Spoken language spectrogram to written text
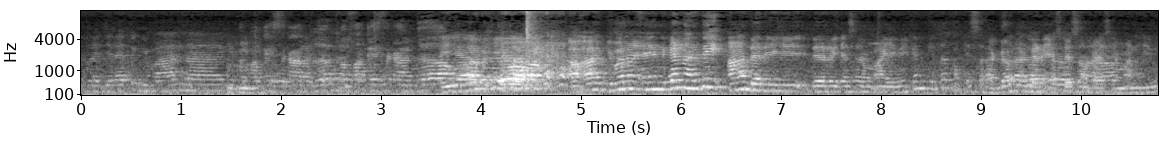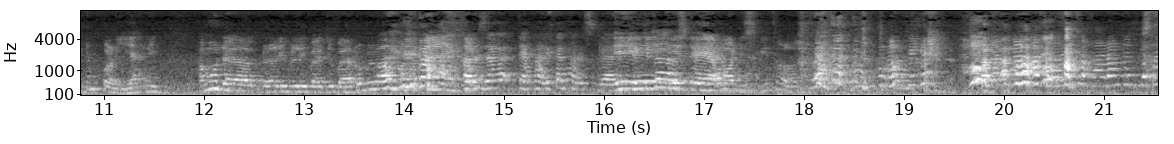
belajarnya tuh gimana gitu. Mhm. pakai seragam nggak pakai seragam Iya Oh, betul. iya. Ah, ah, gimana ini kan nanti ah dari dari SMA ini kan kita pakai seragam, kan Seragam dari SD sampai. SMA Nah, ini kan kuliah nih. Kamu udah beli beli baju baru belum? Oh iya, harusnya kan tiap hari kan harus ganti. Iya kita harus gitu kayak ya. modis gitu loh. Tapi kan apalagi sekarang kan kita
